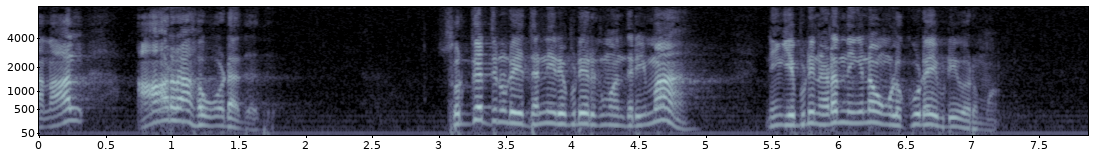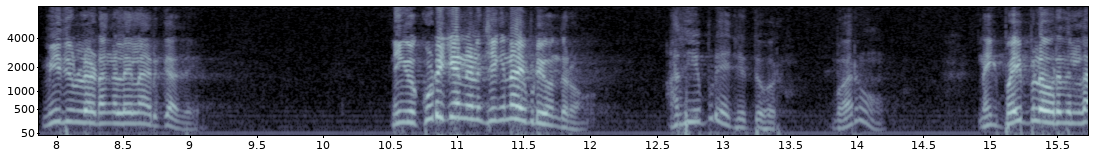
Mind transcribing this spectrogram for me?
ஆனால் ஆறாக ஓடாதது. சொர்க்கத்தினுடைய தண்ணீர் எப்படி இருக்குமா தெரியுமா? நீங்க இப்படி நடந்தீங்கன்னா உங்களுக்கு கூட இப்படி வருமா? மீதி உள்ள இடங்கள் எல்லாம் இருக்காது. நீங்க குடிக்க நினைச்சீங்கன்னா இப்படி வந்துரும். அது எப்படி அஜித்து வரும்? வரும். இன்னைக்கு பைப்ல வருது இல்ல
